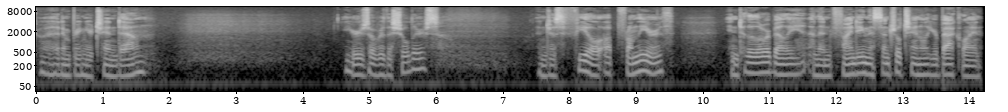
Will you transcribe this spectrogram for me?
Go ahead and bring your chin down, ears over the shoulders, and just feel up from the earth into the lower belly, and then finding the central channel, your back line.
